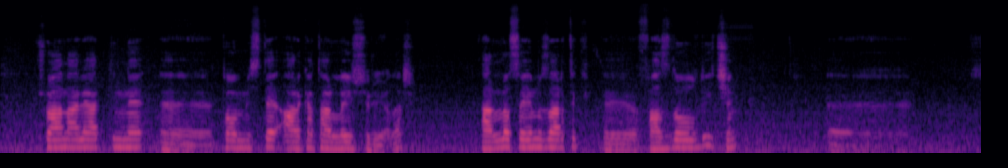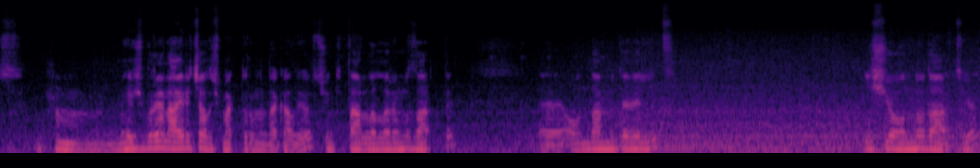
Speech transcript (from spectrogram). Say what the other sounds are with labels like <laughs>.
Şu an Alaaddin'le e, Tom Liste arka tarlayı sürüyorlar. Tarla sayımız artık e, fazla olduğu için e, <laughs> mecburen ayrı çalışmak durumunda kalıyoruz. Çünkü tarlalarımız arttı. E, ondan mütevellit iş yoğunluğu da artıyor.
